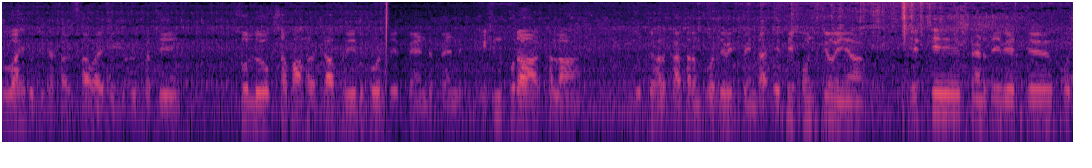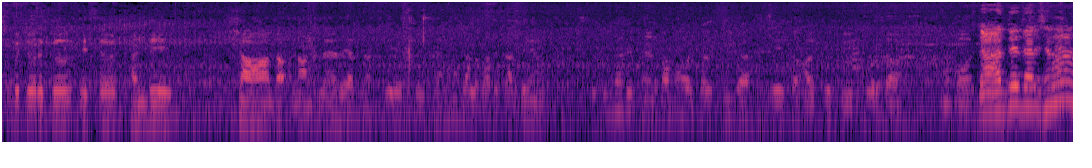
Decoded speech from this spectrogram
ਵਾਹਿਗੁਰੂ ਜੀ ਕਾ ਖਾਲਸਾ, ਵਾਹਿਗੁਰੂ ਜੀ ਕੀ ਫਤਿਹ। ਸੋ ਲੋਕ ਸਭਾ ਹਲਕਾ ਫਰੀਦਕੋਟ ਦੇ ਪਿੰਡ ਪਿੰਡ ਕਿਸ਼ਨਪੁਰਾ ਕਲਾਂ, ਜੋ ਕਿ ਹਲਕਾ ਧਰਮਪੁਰ ਦੇ ਵਿੱਚ ਪਿੰਡ ਆ, ਇੱਥੇ ਪਹੁੰਚੇ ਹੋਏ ਆ ਇੱਥੇ ਪਿੰਡ ਦੇ ਵਿੱਚ ਕੁਝ ਬਜ਼ੁਰਗ ਇਸ ਠੰਡੇ ਛਾਂ ਦਾ ਆਨੰਦ ਲੈ ਰਹੇ ਆ ਪੂਰੇ ਬੈਠੇ ਨਾਲ ਗੱਲਬਾਤ ਕਰਦੇ ਆ ਕਿ ਇਹਨਾਂ ਦੇ ਪਿੰਡ ਦਾ ਮਾਹੌਲ ਚੱਲ ਸੀਗਾ ਇਸ ਹਲਕੇ ਫਰੀਦਕੋਟ ਦਾ ਮਾਹੌਲ ਦਰਸ਼ਨ।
